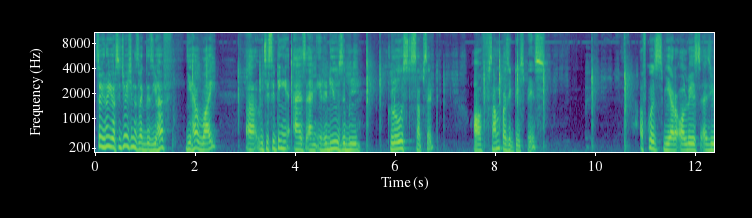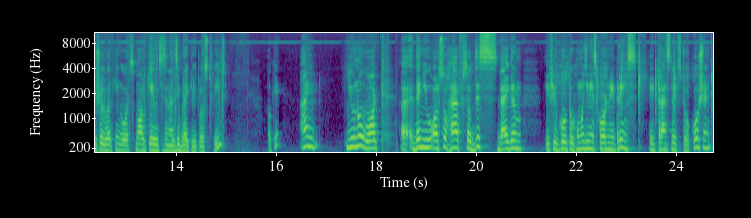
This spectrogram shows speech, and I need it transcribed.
So you know your situation is like this. You have you have y uh, which is sitting as an irreducible closed subset of some projective space. Of course we are always as usual working over small k which is an algebraically closed field. Okay? And you know what uh, then you also have so this diagram if you go to homogeneous coordinate rings it translates to a quotient.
